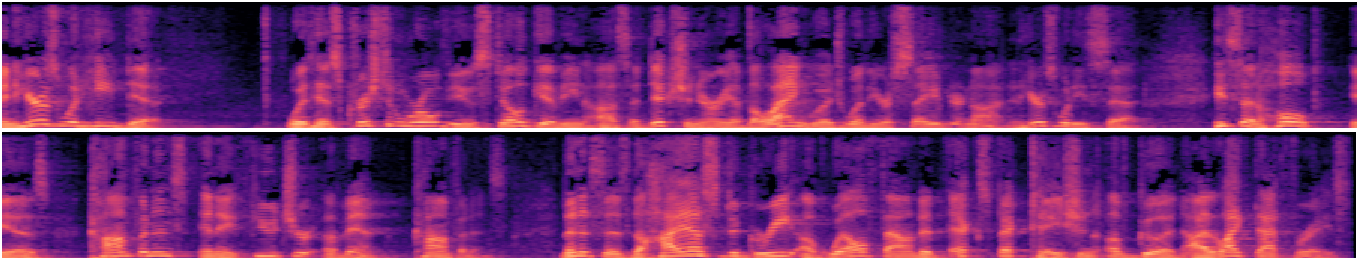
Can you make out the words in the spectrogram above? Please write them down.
And here's what he did with his Christian worldview still giving us a dictionary of the language, whether you're saved or not. And here's what he said he said hope is confidence in a future event. Confidence. Then it says the highest degree of well founded expectation of good. I like that phrase.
